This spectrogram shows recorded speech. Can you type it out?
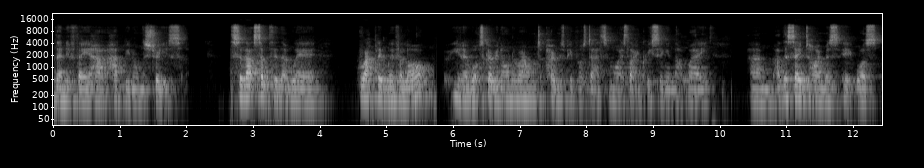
than if they ha- had been on the streets. So that's something that we're grappling with a lot. You know, what's going on around homeless people's deaths and why is that increasing in that way? Um, at the same time as it was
